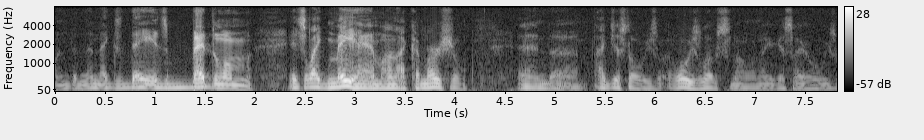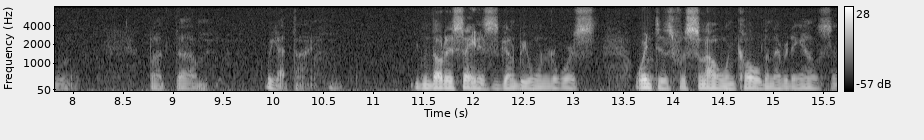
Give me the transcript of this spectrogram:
And then the next day it's bedlam. It's like mayhem on that commercial. And uh, I just always always love snow, and I guess I always will. But um, we got time. Even though they're saying this is going to be one of the worst winters for snow and cold and everything else. So,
